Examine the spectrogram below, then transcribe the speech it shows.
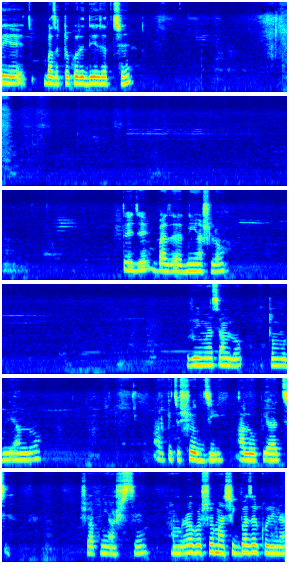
দিয়ে বাজারটা করে দিয়ে যাচ্ছে। তো এই যে বাজার নিয়ে আসলো। রুই মাছ আনলো, একটা মুড়ি আনলো, আর কিছু সবজি, আলু, পেঁয়াজ সব নিয়ে আসছে। আমরা অবশ্য মাসিক বাজার করি না।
